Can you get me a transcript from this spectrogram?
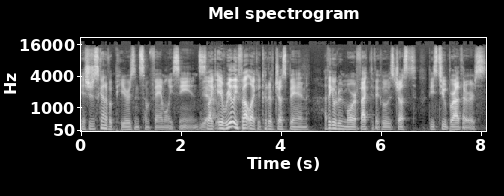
Yeah, she just kind of appears in some family scenes. Yeah. Like it really felt like it could have just been. I think it would have been more effective if it was just these two brothers.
